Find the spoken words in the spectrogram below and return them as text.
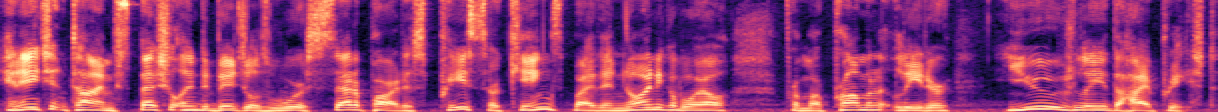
In ancient times, special individuals were set apart as priests or kings by the anointing of oil from a prominent leader, usually the high priest.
